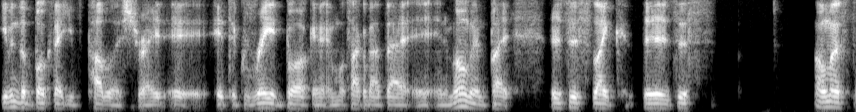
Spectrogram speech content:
even the book that you've published right it, it's a great book and, and, we'll talk about that in, in, a moment but there's this like there's this almost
